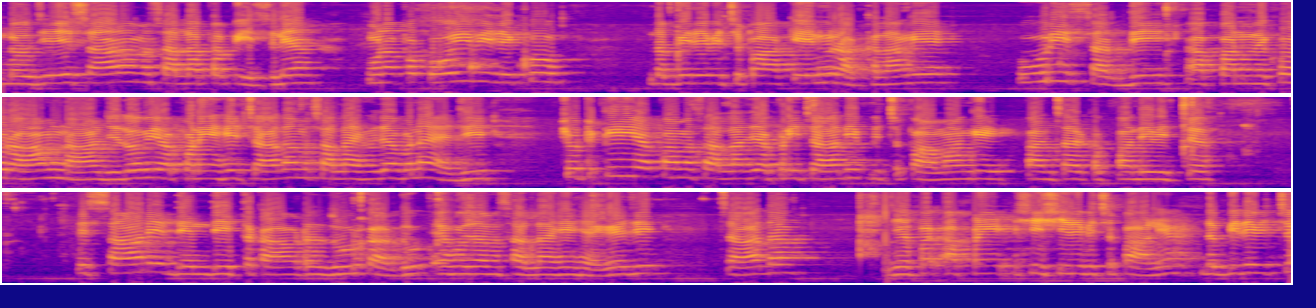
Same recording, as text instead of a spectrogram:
ਲਓ ਜੀ, ਇਹ ਸਾਰਾ ਮਸਾਲਾ ਆਪਾਂ ਪੀਸ ਲਿਆ। ਹੁਣ ਆਪਾਂ ਕੋਈ ਵੀ ਦੇਖੋ, ਡੱਬੀ ਦੇ ਵਿੱਚ ਪਾ ਕੇ ਇਹਨੂੰ ਰੱਖ ਲਾਂਗੇ। ਪੂਰੀ ਸਰਦੀ ਆਪਾਂ ਨੂੰ ਦੇਖੋ, ਆਰਾਮ ਨਾਲ ਜਦੋਂ ਵੀ ਆਪਣੇ ਇਹ ਚਾਹ ਦਾ ਮਸਾਲਾ ਇਹੋ ਜਿਹਾ ਬਣਾਇਆ ਜੀ, ਚੁਟਕੀ ਆਪਾਂ ਮਸਾਲਾ ਜੇ ਆਪਣੀ ਚਾਹ ਦੇ ਵਿੱਚ ਪਾਵਾਂਗੇ, ਪੰਜ ਚਾਰ ਕੱਪਾਂ ਦੇ ਵਿੱਚ, ਤੇ ਸਾਰੇ ਦਿਨ ਦੀ ਥਕਾਵਟ ਦੂਰ ਕਰ ਦੂ, ਇਹੋ ਜਿਹਾ ਮਸਾਲਾ ਇਹ ਹੈਗਾ ਜੀ ਚਾਹ ਦਾ। ਜੇ ਆਪਾਂ ਆਪਣੇ ਸ਼ੀਸ਼ੀ ਦੇ ਵਿੱਚ ਪਾ ਲਿਆ, ਡੱਬੀ ਦੇ ਵਿੱਚ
